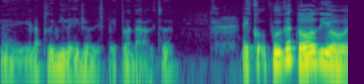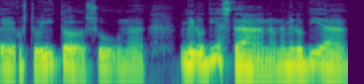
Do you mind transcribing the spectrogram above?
eh, la privilegio rispetto ad altre. Ecco, Purgatorio è costruito su una melodia strana, una melodia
